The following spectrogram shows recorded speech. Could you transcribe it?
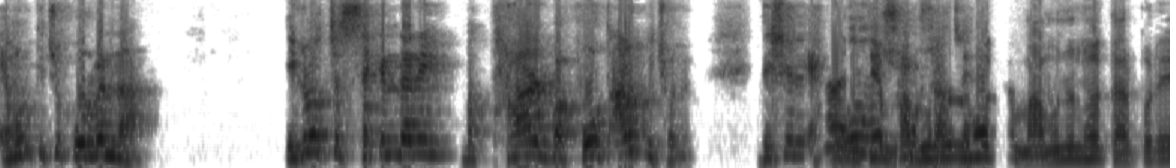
এমন কিছু করবেন না এগুলো হচ্ছে সেকেন্ডারি বা থার্ড বা ফোর্থ আরও পিছনে। দেশের মামুনুল হক তারপরে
